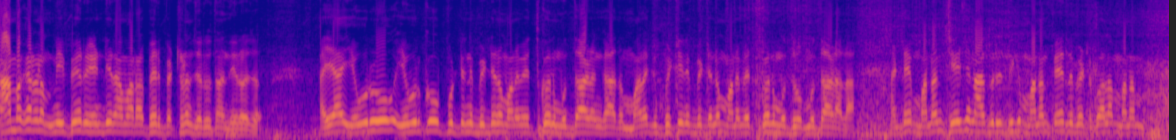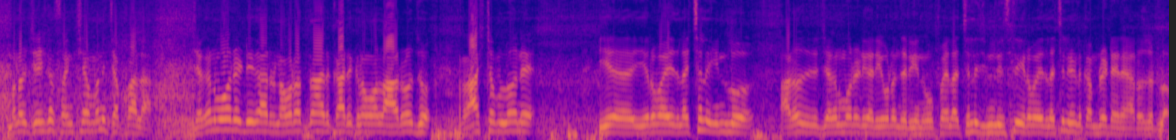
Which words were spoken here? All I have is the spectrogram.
నామకరణం మీ పేరు ఎన్టీ రామారావు పేరు పెట్టడం జరుగుతుంది ఈరోజు. అయ్యా ఎవరు ఎవరికో పుట్టిన బిడ్డను మనం ఎత్తుకొని ముద్దాడడం కాదు. మనకు పుట్టిన బిడ్డను మనం ఎత్తుకొని ముద్దు ముద్దాడాలా. అంటే మనం చేసిన అభివృద్ధికి మనం పేర్లు పెట్టుకోవాలా? మనం మనం చేసిన సంక్షేమాన్ని చెప్పాలా? జగన్మోహన్ రెడ్డి గారు నవరత్నాలు కార్యక్రమంలో ఆ రోజు రాష్ట్రంలోనే ఇరవై ఐదు లక్షల ఇండ్లు ఆ రోజు జగన్మోహన్ రెడ్డి గారు ఇవ్వడం జరిగింది. ముప్పై లక్షలు ఇండ్లు ఇస్తే ఇరవై ఐదు లక్షలు ఇండ్లు కంప్లీట్ అయినాయి ఆ రోజుల్లో.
